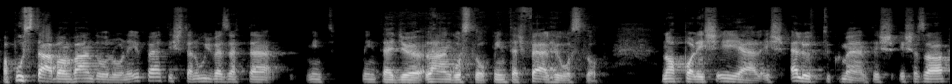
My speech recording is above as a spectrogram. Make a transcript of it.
A pusztában vándorló népet Isten úgy vezette, mint, mint egy lángoszlop, mint egy felhőoszlop. Nappal és éjjel, és előttük ment, és, és ez a,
